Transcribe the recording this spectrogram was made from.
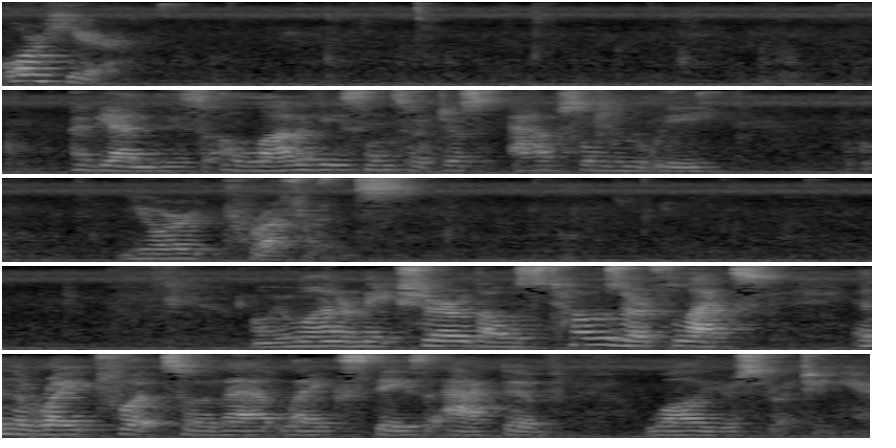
or here. Again, these a lot of these things are just absolutely your preference. We want to make sure those toes are flexed in the right foot so that leg stays active while you're stretching here.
